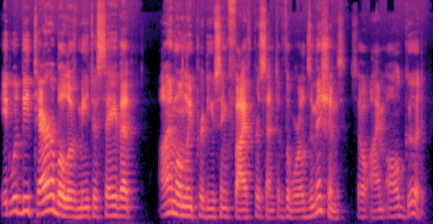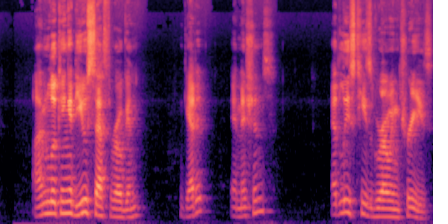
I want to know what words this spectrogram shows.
it would be terrible of me to say that I'm only producing 5% of the world's emissions, so I'm all good. I'm looking at you, Seth Rogen. Get it? Emissions? At least he's growing trees.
